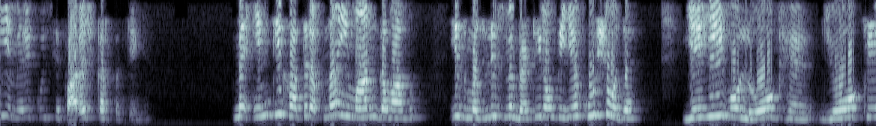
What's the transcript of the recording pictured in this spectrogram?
ये मेरी कोई सिफारिश कर सकेंगे। मैं इनकी खातिर अपना ईमान गंवा दू, इस मजलिस में बैठी रहूँ कि ये खुश हो जाए। यही वो लोग हैं जो के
